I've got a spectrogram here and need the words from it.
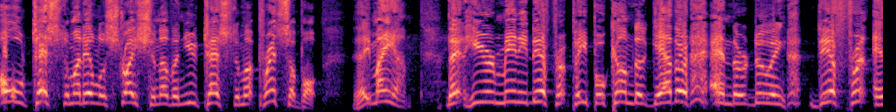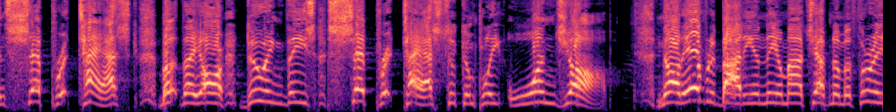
Old Testament illustration of a New Testament principle. Amen. That here many different people come together and they're doing different and separate tasks, but they are doing these separate tasks to complete one job. Not everybody in Nehemiah chapter number three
